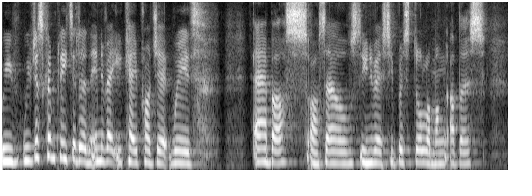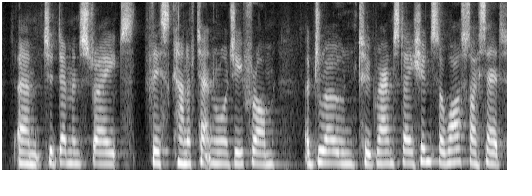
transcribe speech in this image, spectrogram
We've, we've just completed an Innovate UK project with Airbus, ourselves, the University of Bristol, among others, um, to demonstrate this kind of technology from a drone to ground station. So whilst I said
